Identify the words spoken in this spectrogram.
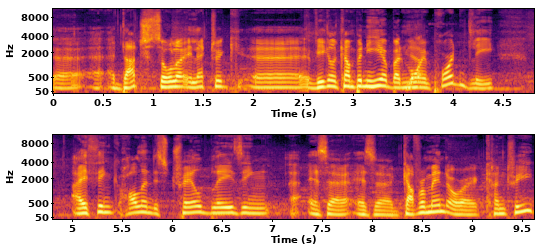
uh, a Dutch solar electric uh, vehicle company here, but more importantly, I think Holland is trailblazing uh, as a as a government or a country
